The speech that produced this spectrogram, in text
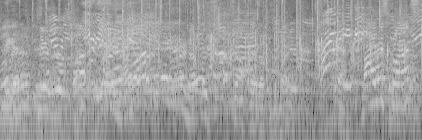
Period. Period. Fair enough. Let's chop that up at the mic. Why would He hate My response,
